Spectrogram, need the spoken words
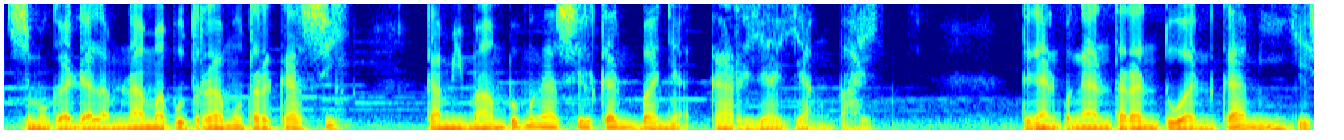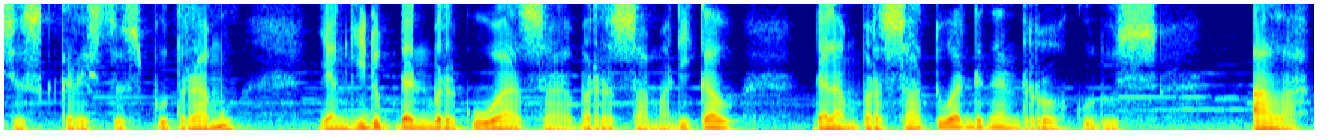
Semoga dalam nama Putramu terkasih, kami mampu menghasilkan banyak karya yang baik. Dengan pengantaran Tuhan kami, Yesus Kristus Putramu, yang hidup dan berkuasa bersama dikau dalam persatuan dengan roh kudus, Allah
